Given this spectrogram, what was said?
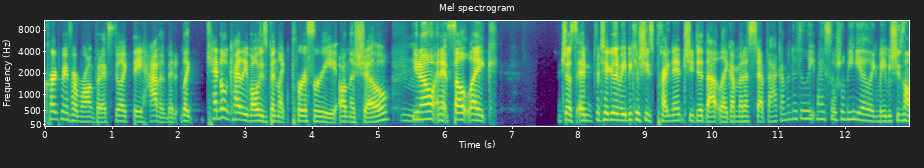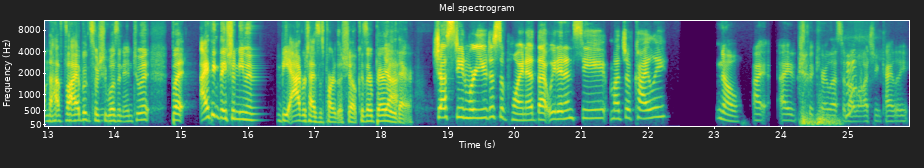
Correct me if I'm wrong, but I feel like they haven't been like Kendall and Kylie have always been like periphery on the show, mm, you know, and it felt like just and particularly maybe because she's pregnant, she did that like I'm gonna step back, I'm gonna delete my social media. Like maybe she's on that vibe, and so she Mhm. wasn't into it. But I think they shouldn't even be advertised as part of the show because they're barely Yeah. there. Justine, were you disappointed that we didn't see much of Kylie? No, I I could care less about watching Kylie.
